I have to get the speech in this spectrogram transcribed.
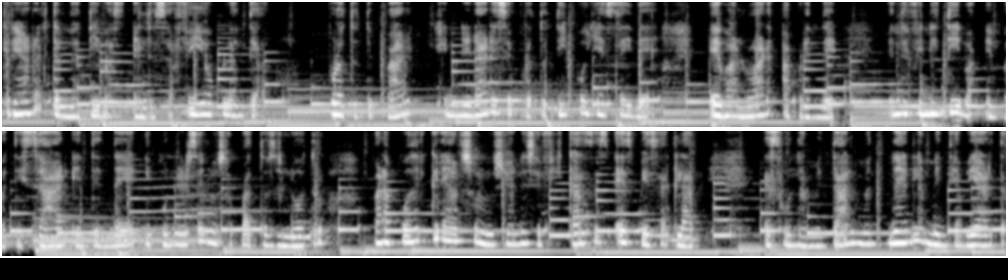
crear alternativas, el desafío planteado, prototipar, generar ese prototipo y esa idea, evaluar, aprender. En definitiva, empatizar, entender y ponerse en los zapatos del otro para poder crear soluciones eficaces es pieza clave. Es fundamental mantener la mente abierta.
